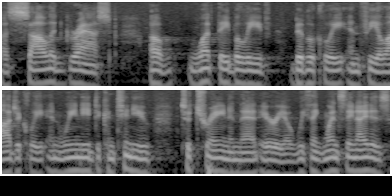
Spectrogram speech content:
a solid grasp of what they believe biblically and theologically, and we need to continue to train in that area. We think Wednesday night is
